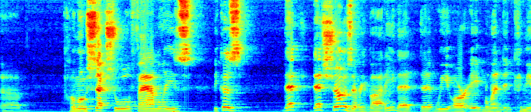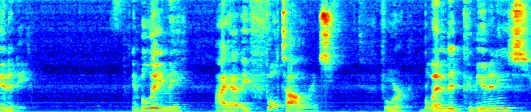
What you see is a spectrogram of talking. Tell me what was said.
uh, homosexual families because that, that shows everybody that, that we are a blended community. And believe me, I have a full tolerance for blended communities.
